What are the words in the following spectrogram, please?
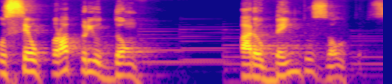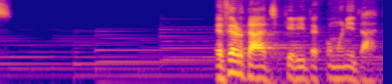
o seu próprio dom para o bem dos outros é verdade, querida comunidade.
